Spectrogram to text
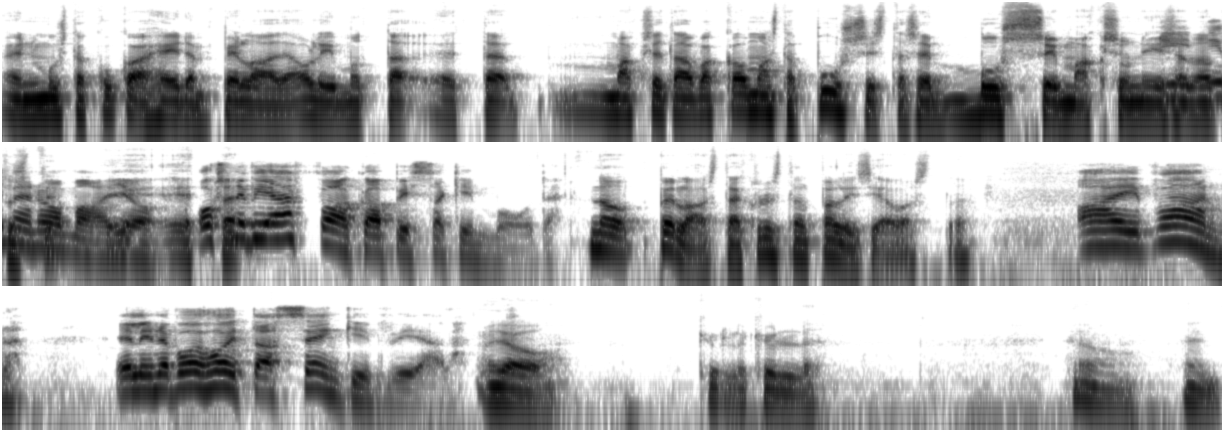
en muista kuka heidän pelaaja oli, mutta että maksetaan vaikka omasta pussista se bussimaksu niin, niin sanotusti. Nimenomaan, joo. Että... Onko ne vielä FA Cupissakin muuten? No pelaa sitä Crystal Palisia vastaan. Aivan. Eli ne voi hoitaa senkin vielä. Joo, kyllä, kyllä. Joo, en,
